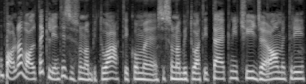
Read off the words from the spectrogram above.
Un po' alla volta i clienti si sono abituati, come si sono abituati i tecnici, i geometri.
